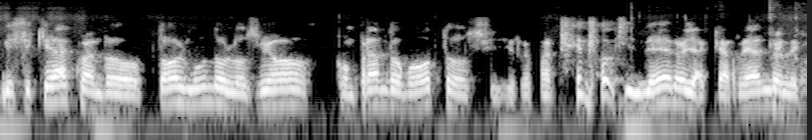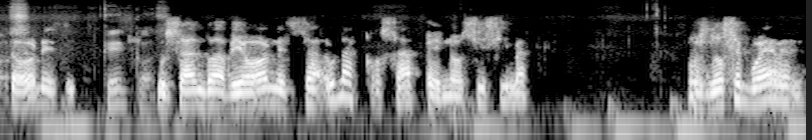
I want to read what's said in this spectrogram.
ni siquiera cuando todo el mundo los vio comprando votos y repartiendo dinero y acarreando electores, usando aviones, una cosa penosísima. Pues no se mueven,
